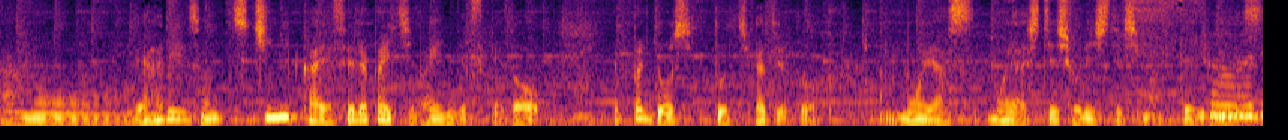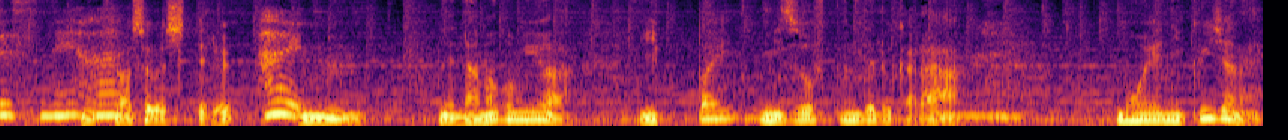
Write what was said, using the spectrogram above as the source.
あのやはりその土に返せれば一番いいんですけど、やっぱりどうしどっちかというと燃やす燃やして処理してしまっているんです。そうですね、はい、それは知ってる、はい、うん、で生ゴミはいっぱい水を含んでるから燃えにくいじゃない、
